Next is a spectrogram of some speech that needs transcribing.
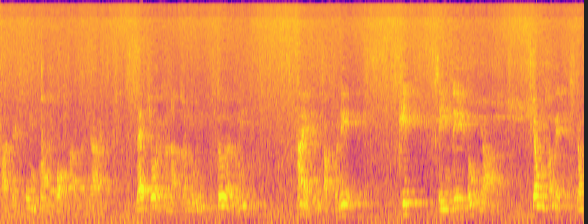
ชาติได้คุ้มครองป้องกันรรยายและช่วยสนับสนุนเกื้อหนุนให้ผู้กับคนนี้ คิดสิ่งดีทุกอย่าง จงสำเร็จจง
